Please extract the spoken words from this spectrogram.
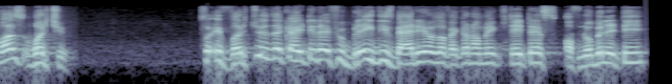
was virtue. So if virtue is the criteria, if you break these barriers of economic status, of nobility,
